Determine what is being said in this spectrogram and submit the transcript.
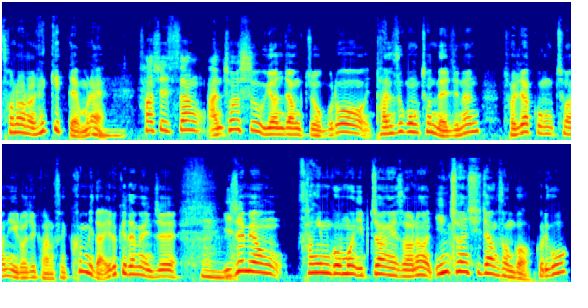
선언을 했기 때문에 음. 사실상 안철수 위원장 쪽으로 단수 공천 내지는 전략 공천이 이루어질 가능성이 큽니다. 이렇게 되면 이제 음. 이재명 상임고문 입장에서는 인천시장 선거 그리고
